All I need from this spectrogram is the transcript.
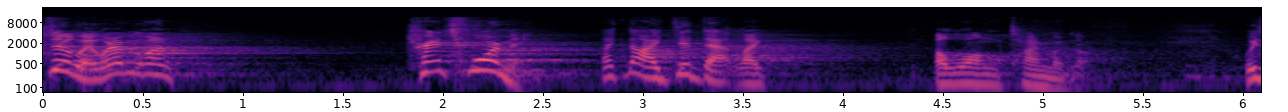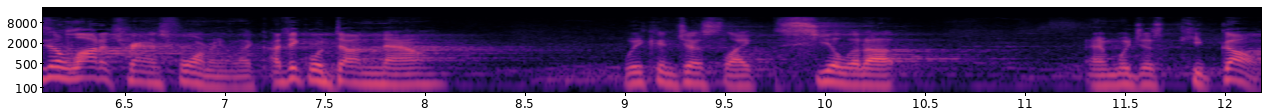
do it. Whatever you want. Transform it. Like, no, I did that like a long time ago. We did a lot of transforming. Like, I think we're done now. We can just like seal it up and we just keep going.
